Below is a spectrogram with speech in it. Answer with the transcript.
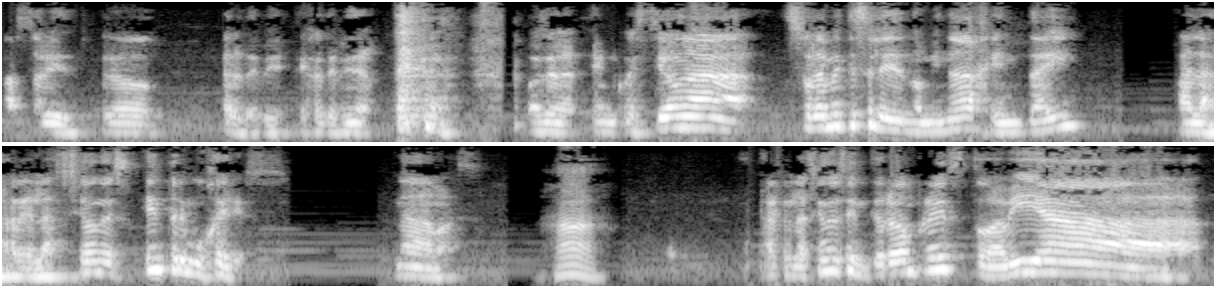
hasta ahorita, pero espérate deja terminar o sea en cuestión a solamente se le denominaba hentai a las relaciones entre mujeres nada más Ajá. las relaciones entre hombres todavía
